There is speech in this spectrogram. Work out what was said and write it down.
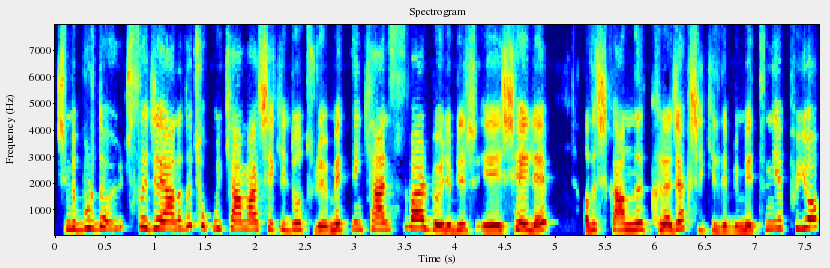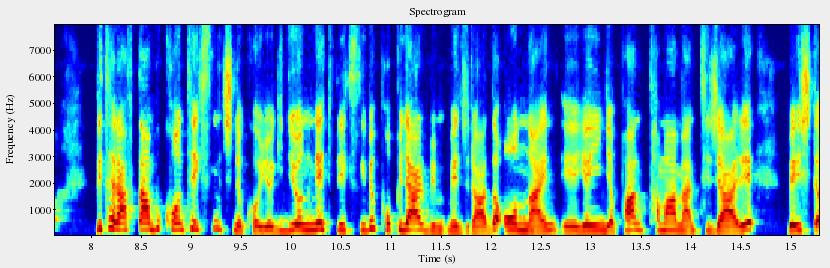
Şimdi burada üç sac ayağına da çok mükemmel şekilde oturuyor. Metnin kendisi var böyle bir e, şeyle alışkanlığı kıracak şekilde bir metin yapıyor. Bir taraftan bu kontekstin içine koyuyor. Gidiyor Netflix gibi popüler bir mecrada online e, yayın yapan tamamen ticari ve işte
